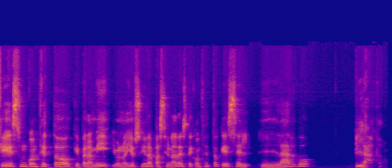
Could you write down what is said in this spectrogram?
que es un concepto que para mí, bueno, yo soy una apasionada de este concepto que es el largo plazo.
